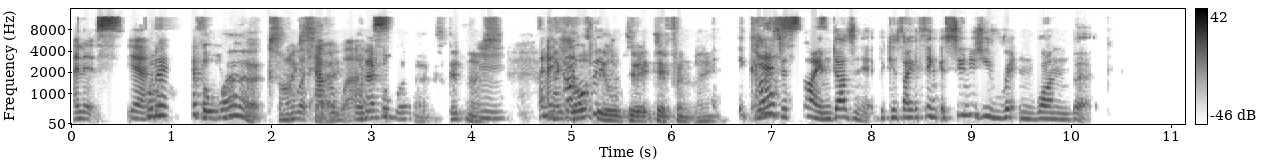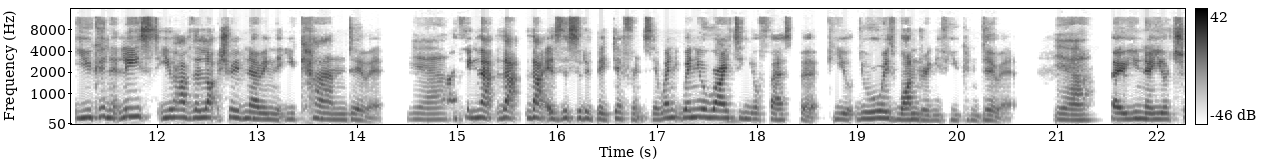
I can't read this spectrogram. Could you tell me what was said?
And it's yeah. Whatever works, I Whatever say. works. Whatever works. Goodness. Mm. And I it Thank think- comes God with- we all do it differently. it comes Yes. with time, doesn't it? Because I think as soon as you've written one book, you can at least you have the luxury of knowing that you can do it Yeah. I think that that that is the sort of big difference here. When when you're writing your first book, you you're always wondering if you can do it. Yeah. So you know you're, tr-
